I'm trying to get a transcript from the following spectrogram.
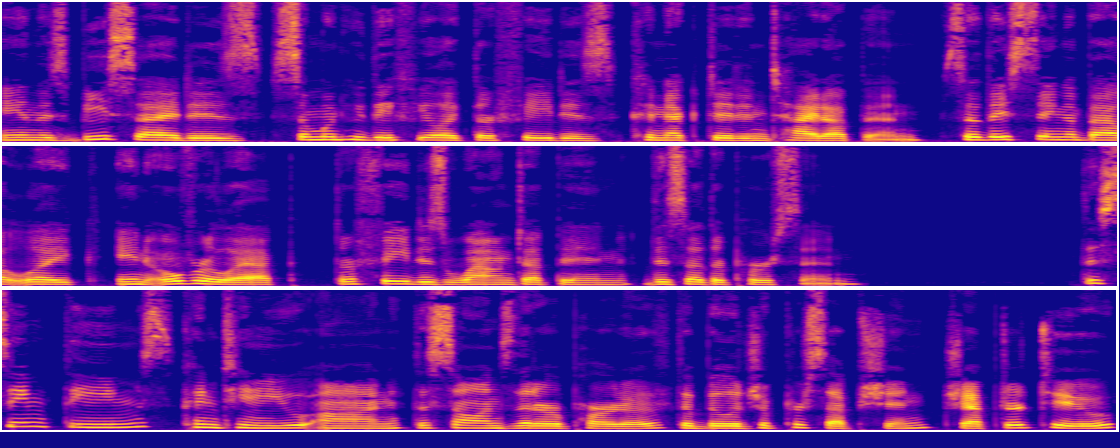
And this B side is someone who they feel like their fate is connected and tied up in. So they sing about like an overlap their fate is wound up in this other person. The same themes continue on the songs that are a part of The Village of Perception, Chapter 2.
